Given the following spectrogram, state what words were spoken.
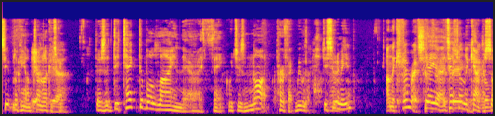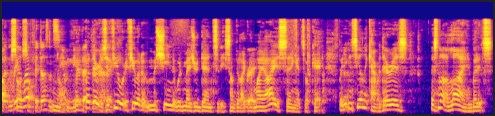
See, looking. I'm trying to look at the yeah. screen. There's a detectable line there, I think, which is not perfect. We would, do you see what I mean? On the camera, it shows Yeah, yeah, it's just on the camera. So, but in real so. life, it doesn't No, seem near but, that but there is. If you were, if you had a machine that would measure density, something like that, my eye is saying it's okay. But you can see on the camera there is. It's not a line, but it's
